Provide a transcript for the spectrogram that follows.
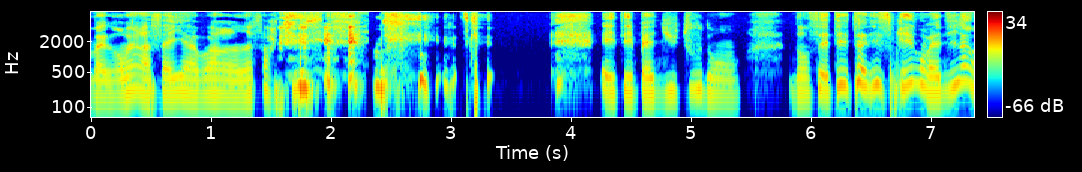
ma grand-mère a failli avoir un infarctus était pas du tout dans dans cet état d'esprit, on va dire.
